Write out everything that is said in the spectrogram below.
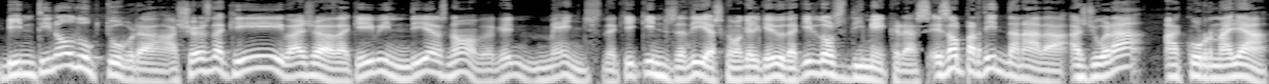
29 d'octubre, això és d'aquí, vaja, d'aquí 20 dies, no, d'aquí menys, d'aquí 15 dies, com aquell que diu, d'aquí dos dimecres. És el partit d'anada, es jugarà a Cornellà,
